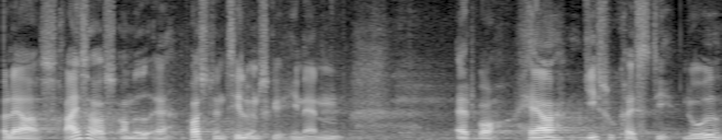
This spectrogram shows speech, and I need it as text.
Og lad os rejse os og med apostlen tilønske hinanden, at vor Herre Jesu Kristi nåde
